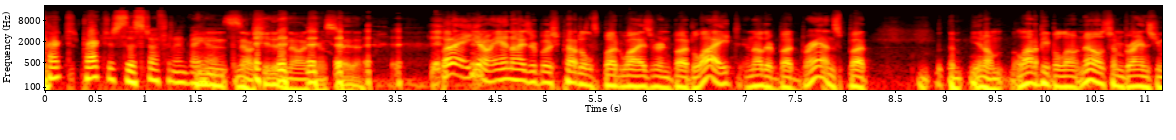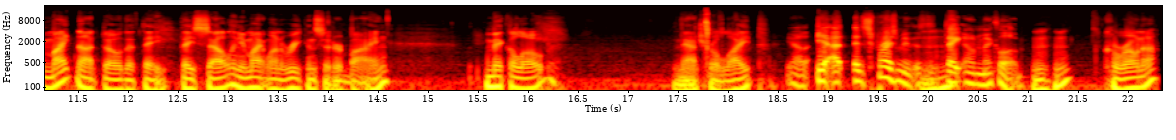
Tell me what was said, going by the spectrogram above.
practice practice this stuff in advance. No, she didn't know I was going to say that. But uh, you know, Anheuser Busch peddles Budweiser and Bud Light and other Bud brands, but the, you know, a lot of people don't know some brands you might not know that they they sell, and you might want to reconsider buying. Michelob, Natural Light, Yeah, yeah. It surprised me that they own Michelob. hmm Corona.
